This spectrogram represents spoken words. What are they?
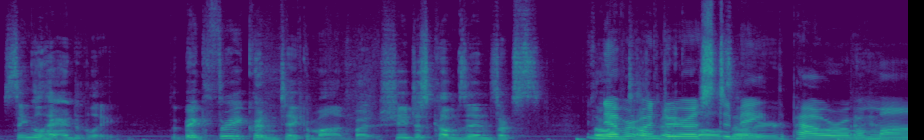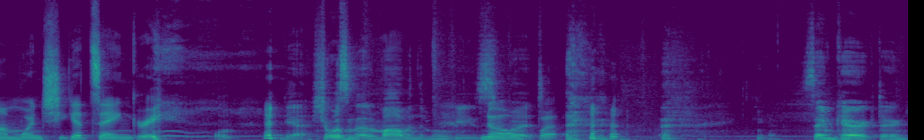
single handedly. The big three couldn't take him on, but she just comes in, starts. Never telekinetic balls at underestimate the power of a and- mom when she gets angry. Well, yeah, she wasn't a mom in the movies. No, but, but same character.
